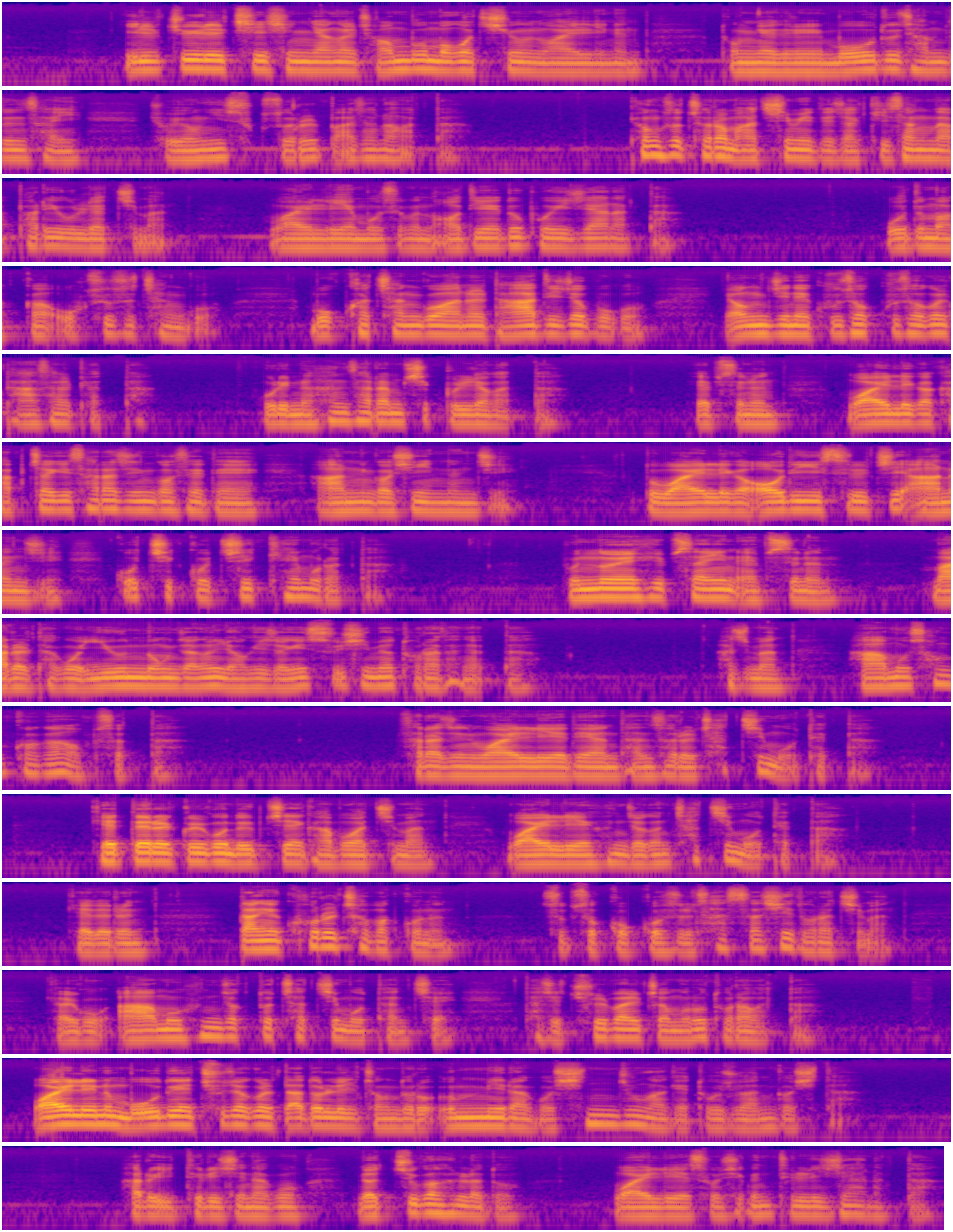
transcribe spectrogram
일주일치 식량을 전부 먹어치운 와일리는 동료들이 모두 잠든 사이 조용히 숙소를 빠져나왔다. 평소처럼 아침이 되자 기상 나팔이 울렸지만 와일리의 모습은 어디에도 보이지 않았다. 오두막과 옥수수 창고, 목화 창고 안을 다 뒤져보고 영진의 구석구석을 다 살폈다. 우리는 한 사람씩 불려갔다. 앱스는 와일리가 갑자기 사라진 것에 대해 아는 것이 있는지, 또 와일리가 어디 있을지 아는지 꼬치꼬치 캐물었다. 분노에 휩싸인 앱스는 말을 타고 이웃 농장을 여기저기 쑤시며 돌아다녔다. 하지만 아무 성과가 없었다. 사라진 와일리에 대한 단서를 찾지 못했다. 개떼를 끌고 늪지에 가보았지만 와일리의 흔적은 찾지 못했다. 개들은 땅에 코를 쳐박고는 숲속 곳곳을 샅샅이 돌았지만 결국 아무 흔적도 찾지 못한 채 다시 출발점으로 돌아왔다. 와일리는 모두의 추적을 따돌릴 정도로 은밀하고 신중하게 도주한 것이다. 하루 이틀이 지나고 몇 주가 흘러도 와일리의 소식은 들리지 않았다.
